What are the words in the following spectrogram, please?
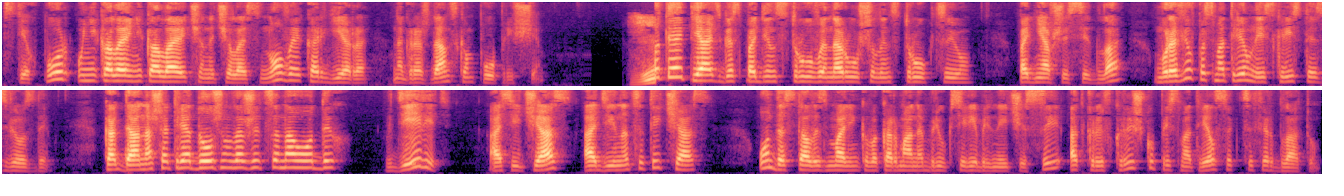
С тех пор у Николая Николаевича началась новая карьера на гражданском поприще. Вот и опять господин Струве нарушил инструкцию. Поднявшись с седла, Муравьев посмотрел на искристые звезды. Когда наш отряд должен ложиться на отдых? В девять, а сейчас одиннадцатый час. Он достал из маленького кармана брюк серебряные часы, открыв крышку, присмотрелся к циферблату.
